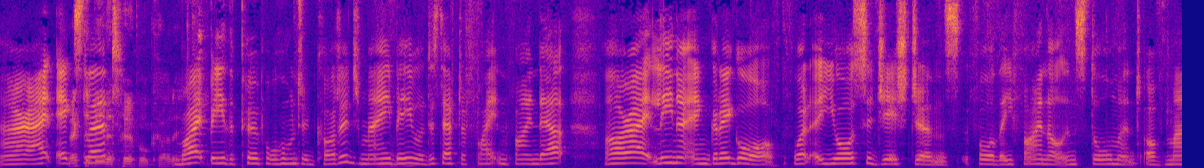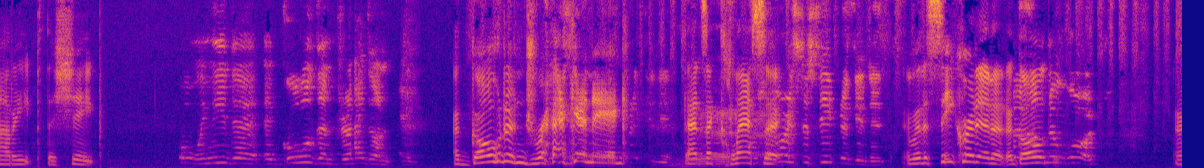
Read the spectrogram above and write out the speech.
All right, That could be excellent. the purple cottage. Might be the purple haunted cottage, maybe. Mm-hmm. We'll just have to fight and find out. All right, Lena and Gregor, what are your suggestions for the final installment of Mareep the sheep? Oh, we need a, a golden dragon egg. A golden dragon egg. in it. That's a classic Or is the secret in it? with a secret in it. A I don't gold. know what. Oh,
